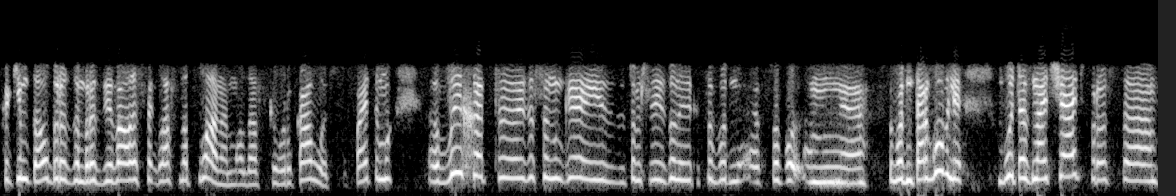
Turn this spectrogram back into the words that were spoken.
каким-то образом развивалась согласно планам молдавского руководства. Поэтому выход из СНГ, из, в том числе из зоны свободной, свободной, свободной торговли, будет означать просто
